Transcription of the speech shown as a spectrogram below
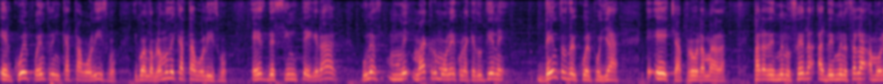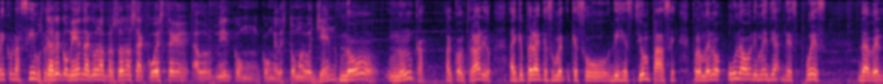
el cuerpo entre en catabolismo. Y cuando hablamos de catabolismo, es desintegrar unas macromoléculas que tú tienes dentro del cuerpo ya hecha, programada, para desmenuzarla, a desmenuzarla a moléculas simples. ¿Usted recomienda que una persona se acueste a dormir con, con el estómago lleno? No, nunca. Al contrario, hay que esperar que su, que su digestión pase por lo menos una hora y media después de haber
